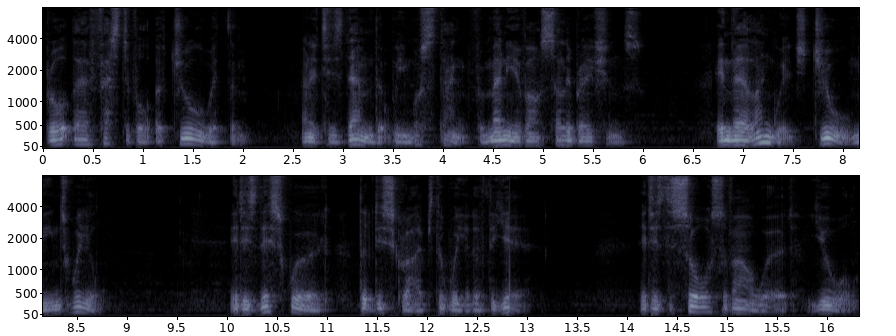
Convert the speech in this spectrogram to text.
brought their festival of Jule with them, and it is them that we must thank for many of our celebrations. In their language, Jule means wheel. It is this word that describes the wheel of the year. It is the source of our word, Yule.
